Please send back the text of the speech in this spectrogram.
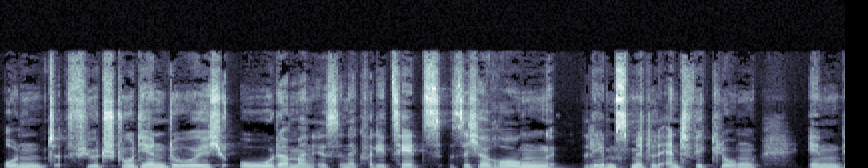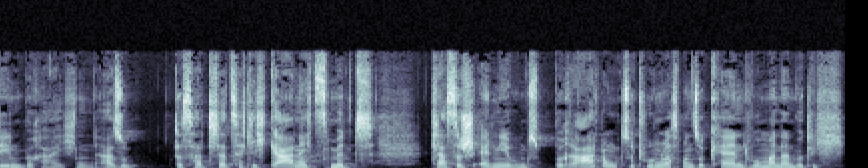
und führt Studien durch oder man ist in der Qualitätssicherung, Lebensmittelentwicklung in den Bereichen. Also das hat tatsächlich gar nichts mit klassisch Ernährungsberatung zu tun, was man so kennt, wo man dann wirklich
